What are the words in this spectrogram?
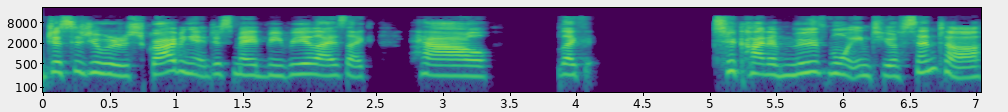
just as you were describing it, it just made me realize like how, like, to kind of move more into your center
